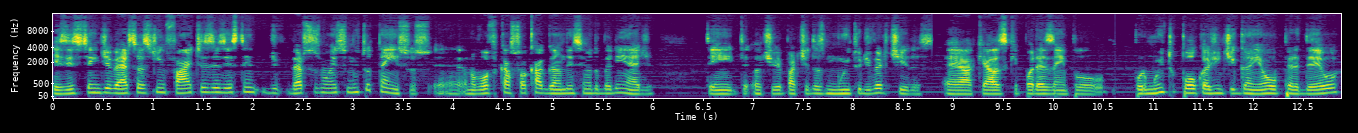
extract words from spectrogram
existem diversas teamfights, existem diversos momentos muito tensos. É, eu não vou ficar só cagando em cima do Bleeding Edge. Tem, eu tive partidas muito divertidas. É aquelas que, por exemplo, por muito pouco a gente ganhou ou perdeu,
